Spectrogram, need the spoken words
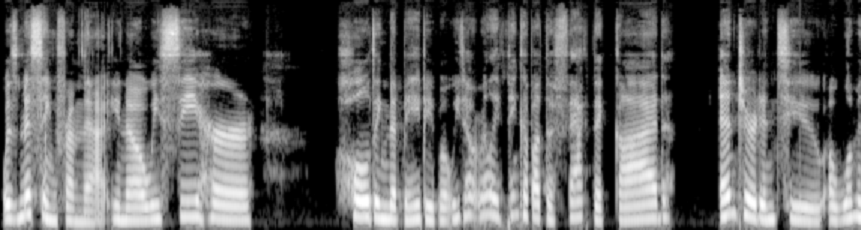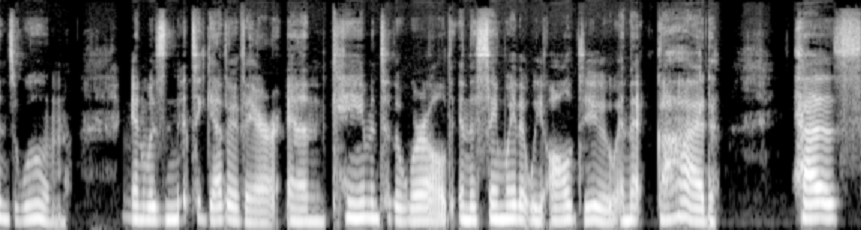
was missing from that. You know, we see her holding the baby, but we don't really think about the fact that God entered into a woman's womb and was mm. knit together there and came into the world in the same way that we all do, and that God has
